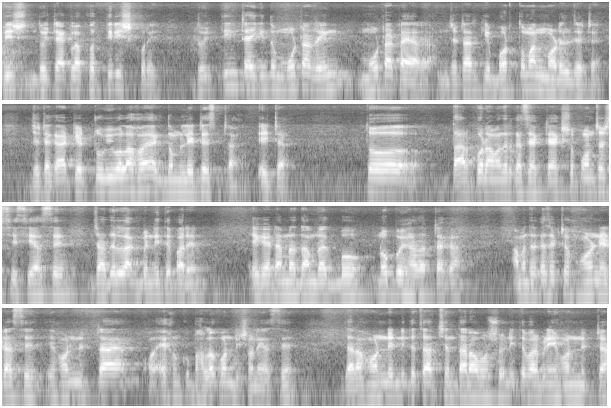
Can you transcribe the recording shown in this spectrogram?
বিশ, দুইটা এক লক্ষ তিরিশ করে। দুই, তিনটাই কিন্তু মোটা রিং, মোটা টায়ার, যেটা আর কি বর্তমান মডেল যেটা। যেটাকে আর টুবি বলা হয়, একদম লেটেস্টটা এইটা। তো তারপর আমাদের কাছে একটা একশো পঞ্চাশ সিসি আছে, যাদের লাগবে নিতে পারেন। এই গাড়িটা আমরা দাম রাখব নব্বই হাজার টাকা। আমাদের কাছে একটা হর্নেট আছে, এই হর্নেটটা এখন খুব ভালো কন্ডিশনে আছে। যারা হর্নেট নিতে চাচ্ছেন, তারা অবশ্যই নিতে পারবেন এই হর্নেটটা।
